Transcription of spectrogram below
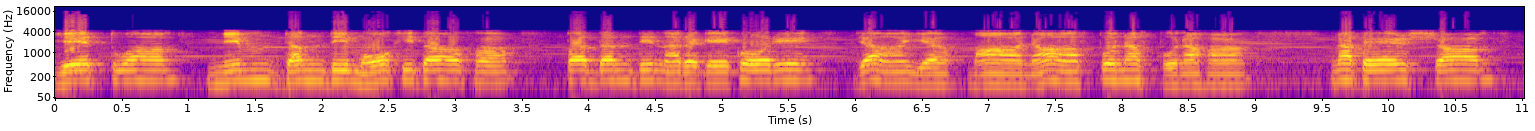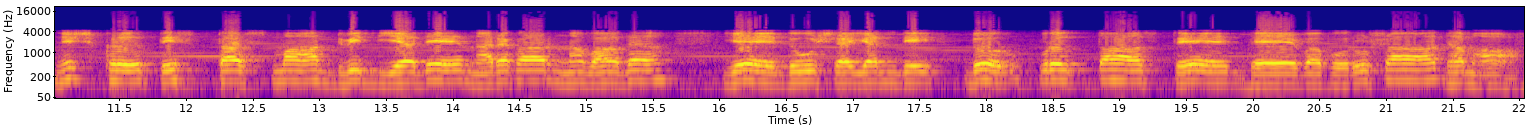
ये त्वां निन्दन्ति मोहिताः। पदन्ति नरके कोरे जायमानाः पुनः पुनः। न तेषां निष्कृतिस्तस्माद्विद्यते नरकार्णवाद ये दूषयन्ति दुर्वृत्तास्ते देवपुरुषाधमाः।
